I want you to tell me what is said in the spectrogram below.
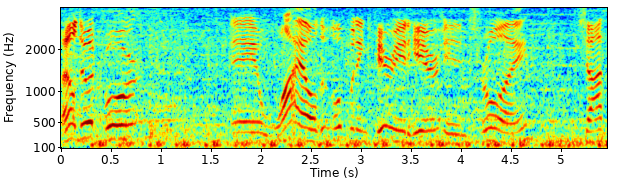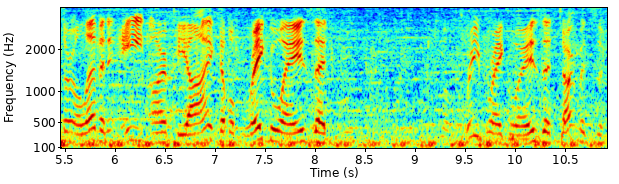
That'll do it for a wild opening period here in Troy. Shots are 11-8 RPI. A couple breakaways that, well, three breakaways that Dartmouth's have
